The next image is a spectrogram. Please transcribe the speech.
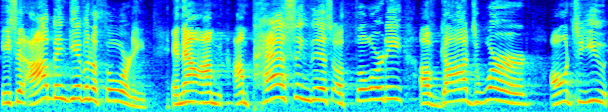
He said, I've been given authority, and now I'm, I'm passing this authority of God's Word onto you.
